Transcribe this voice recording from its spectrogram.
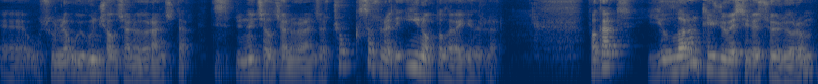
E, usulüne uygun çalışan öğrenciler. Disiplinli çalışan öğrenciler. Çok kısa sürede iyi noktalara gelirler. Fakat yılların tecrübesiyle söylüyorum.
